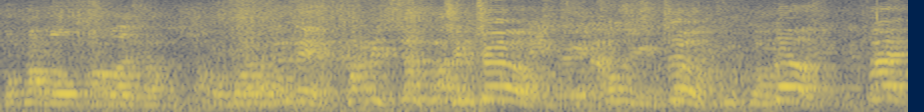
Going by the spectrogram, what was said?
호파고 호파고 하자. 스탠딩 카미 쳤어 집중 손 집중. 고 빨리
